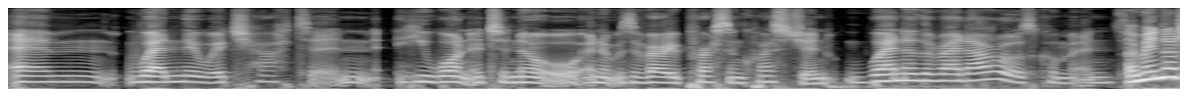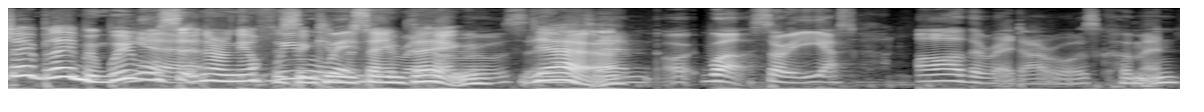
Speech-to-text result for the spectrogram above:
um, when they were chatting, he wanted to know, and it was a very pressing question: When are the red arrows coming? I mean, I don't blame him. We were all sitting there in the office we thinking the same thing. arrows, and, yeah. um, uh, well, sorry, yes. Are the red arrows coming?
